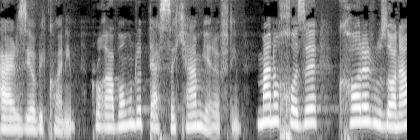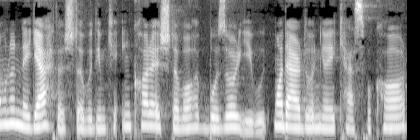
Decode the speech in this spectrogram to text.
ارزیابی کنیم. رقبامون رو دست کم گرفتیم. من و خوزه کار روزانهمون رو نگه داشته بودیم که این کار اشتباه بزرگی بود. ما در دنیای کسب و کار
